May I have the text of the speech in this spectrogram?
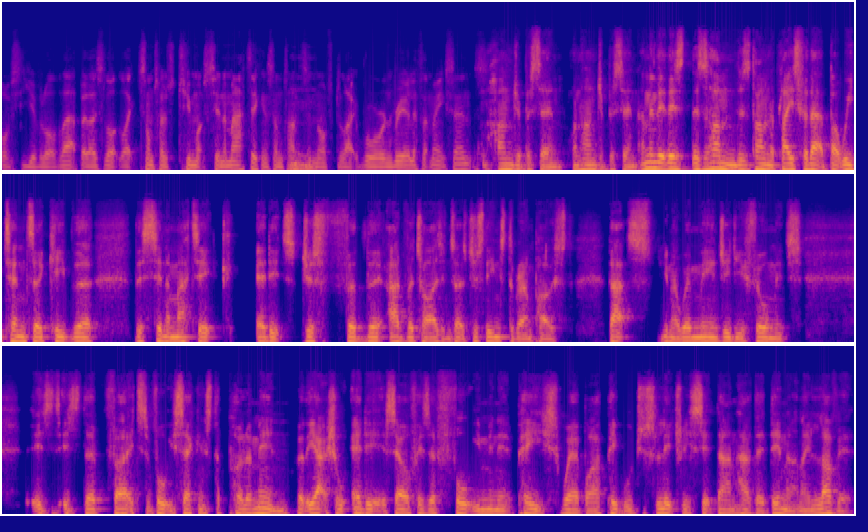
obviously you have a lot of that, but there's a lot like sometimes too much cinematic and sometimes Mm. enough like raw and real, if that makes sense. Hundred percent, one hundred percent. I mean, there's there's a time there's a time and a place for that, but we tend to keep the the cinematic edits just for the advertising. So it's just the Instagram post. That's you know when me and Gigi film, it's it's it's the thirty to forty seconds to pull them in, but the actual edit itself is a forty minute piece whereby people just literally sit down, and have their dinner, and they love it.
